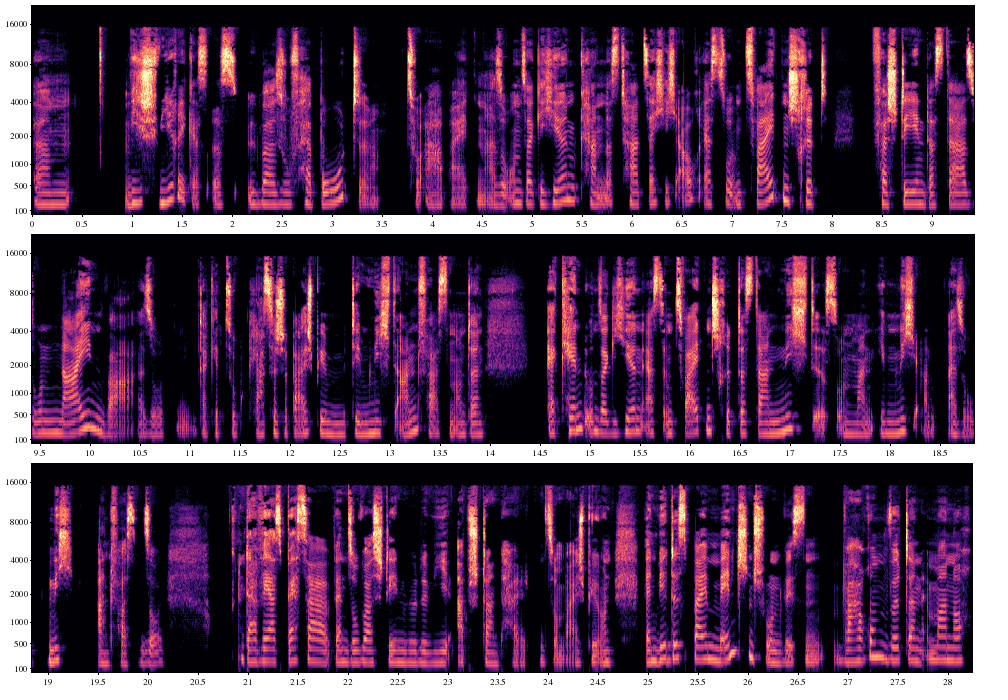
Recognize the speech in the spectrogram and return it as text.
ähm, wie schwierig es ist, über so Verbote zu arbeiten. Also unser Gehirn kann das tatsächlich auch erst so im zweiten Schritt verstehen, dass da so ein Nein war. Also da gibt es so klassische Beispiele mit dem Nicht-Anfassen und dann erkennt unser Gehirn erst im zweiten Schritt, dass da nicht ist und man eben nicht, an, also nicht anfassen soll. Da wäre es besser, wenn sowas stehen würde wie Abstand halten zum Beispiel. Und wenn wir das beim Menschen schon wissen, warum wird dann immer noch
